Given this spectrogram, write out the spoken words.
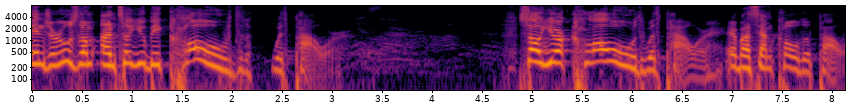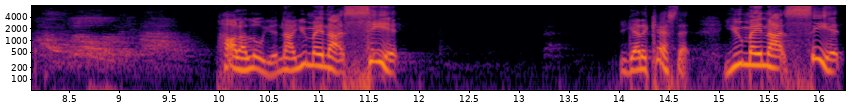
in Jerusalem until you be clothed with power. So you're clothed with power. Everybody say, I'm clothed with power. Hallelujah. Now, you may not see it. You got to catch that. You may not see it,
